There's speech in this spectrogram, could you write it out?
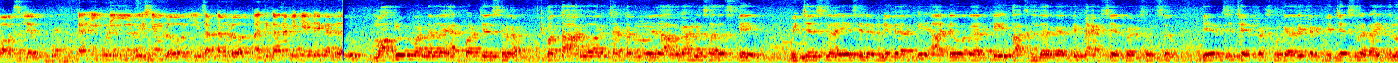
పవర్స్ లేవు. కానీ ఇప్పుడు ఈ విషయంలో ఈ చట్టంలో అధికార వికేంద్రీకరణ మాక్లూరు మండలంలో ఏర్పాటు చేసిన కొత్త ఆర్ఓఆర్ చట్టం మీద అవగాహన సదస్సుకి విచ్చేసిన ఏసీ రెవెన్యూ గారికి ఆర్డీఓ గారికి తహసీల్దార్ గారికి ప్యాక్స్ చైర్పర్సన్స్ ఏఎంసీ చైర్పర్సన్ గారు ఇక్కడికి విచ్చేసిన రైతులు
